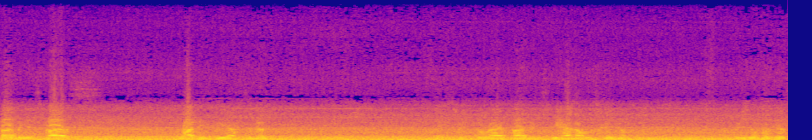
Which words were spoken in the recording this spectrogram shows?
5 minutes past 1 in the afternoon. Expect to arrive 5 minutes behind our schedule. The reason for this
